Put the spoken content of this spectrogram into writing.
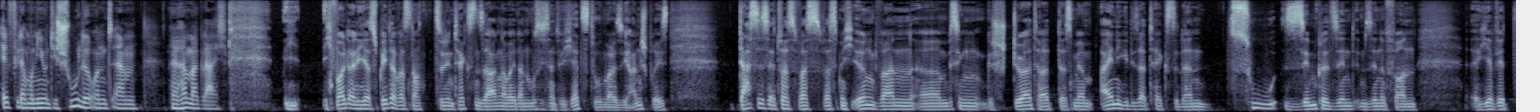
Elbphilharmonie und die Schule. Und ähm, na, hören wir gleich. Ich, ich wollte eigentlich erst später was noch zu den Texten sagen, aber dann muss ich es natürlich jetzt tun, weil du sie ansprichst. Das ist etwas, was, was mich irgendwann äh, ein bisschen gestört hat, dass mir einige dieser Texte dann zu simpel sind im Sinne von, äh, hier wird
